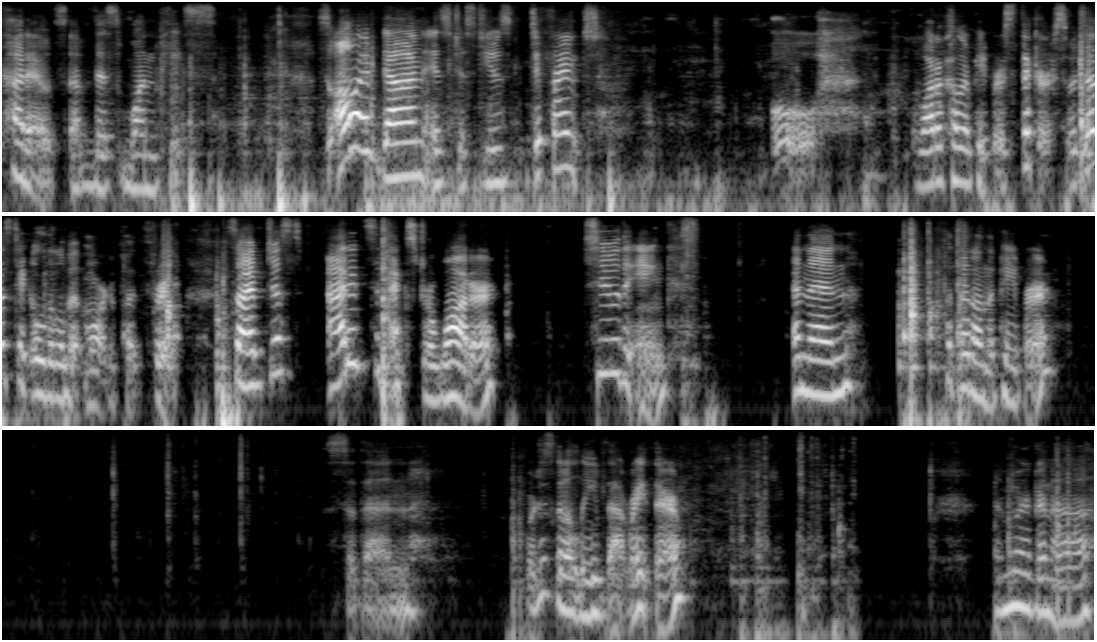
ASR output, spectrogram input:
cutouts of this one piece. So all I've done is just use different, oh, watercolor paper is thicker, so it does take a little bit more to put through. So I've just added some extra water to the ink and then put that on the paper. So then we're just going to leave that right there. And we're going to,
